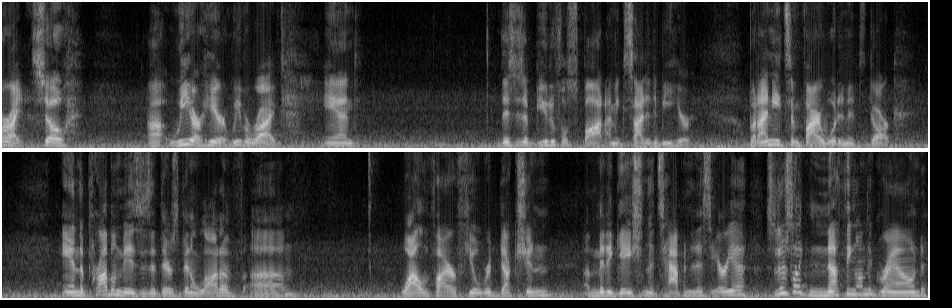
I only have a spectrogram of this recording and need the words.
All right, so uh, we are here. We've arrived, and this is a beautiful spot. I'm excited to be here, but I need some firewood, and it's dark. And the problem is, is that there's been a lot of um, wildfire fuel reduction uh, mitigation that's happened in this area. So there's like nothing on the ground,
